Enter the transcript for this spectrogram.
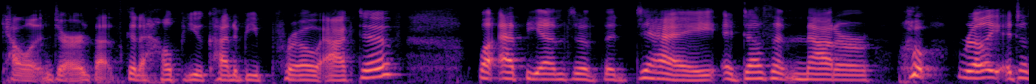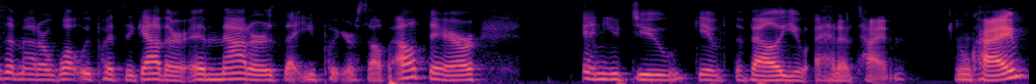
calendar that's going to help you kind of be proactive but at the end of the day, it doesn't matter, really, it doesn't matter what we put together. It matters that you put yourself out there and you do give the value ahead of time. Okay.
